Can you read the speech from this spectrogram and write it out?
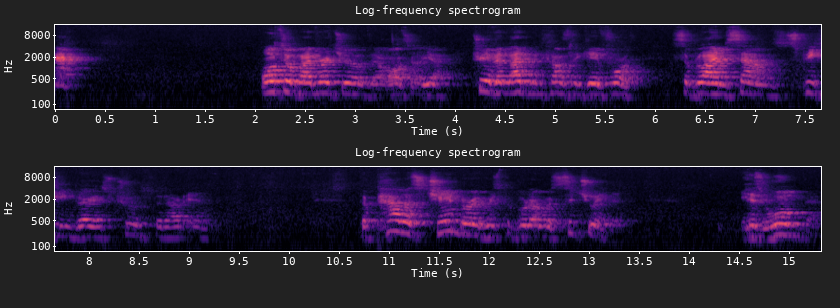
also by virtue of the, also, yeah, Tree of Enlightenment constantly gave forth sublime sounds, speaking various truths without end. the palace chamber in which the Buddha was situated, his womb, that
